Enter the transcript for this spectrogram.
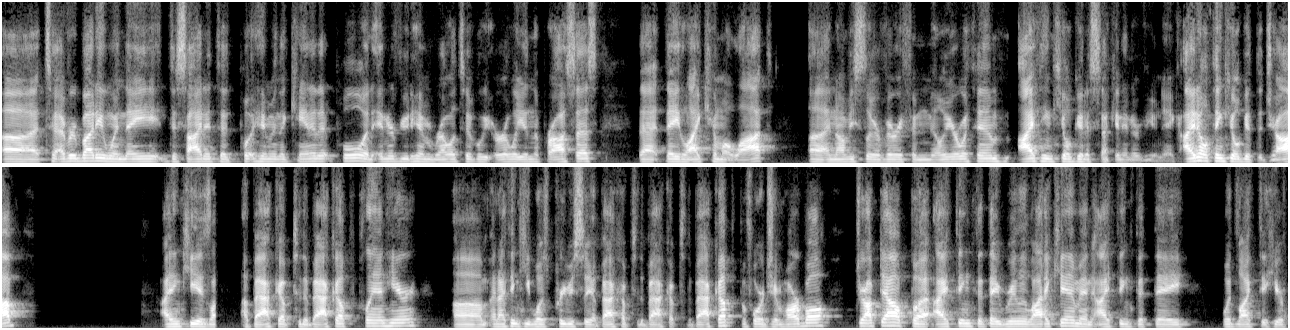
uh, to everybody when they decided to put him in the candidate pool and interviewed him relatively early in the process. That they like him a lot. Uh, and obviously are very familiar with him. I think he'll get a second interview, Nick. I don't think he'll get the job. I think he is like a backup to the backup plan here. Um, and I think he was previously a backup to the backup to the backup before Jim Harbaugh dropped out. But I think that they really like him, and I think that they would like to hear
